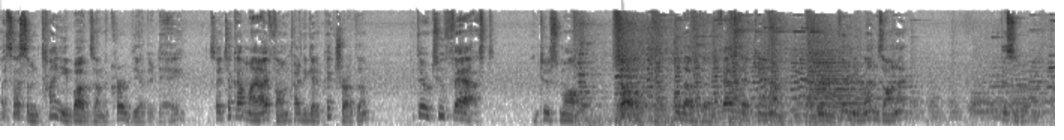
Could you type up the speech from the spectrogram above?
I saw some tiny bugs on the curb the other day, so I took out my iPhone, tried to get a picture of them, but they were too fast and too small. So, I pulled out the Fastec camera, put an infinity lens on it. This is what we got.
